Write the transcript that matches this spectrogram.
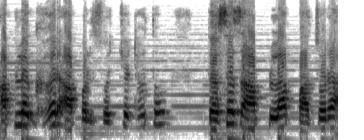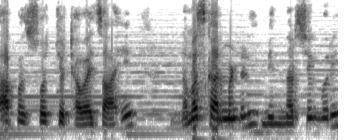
आपलं घर आपण स्वच्छ ठेवतो. तसंच आपला पाचोरा आपण स्वच्छ ठेवायचा आहे. नमस्कार मंडळी मी नरसिंग गोरे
